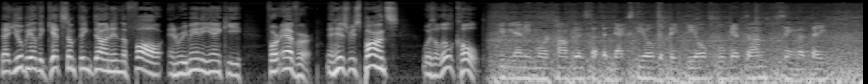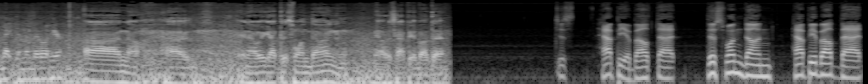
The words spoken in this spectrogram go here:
that you'll be able to get something done in the fall and remain a Yankee forever. And his response was a little cold. Give you any more confidence that the next deal, the big deal, will get done, seeing that they met you in the middle here? Uh, no. Uh, you know, we got this one done, and you know, I was happy about that. Just happy about that. This one done. Happy about that.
